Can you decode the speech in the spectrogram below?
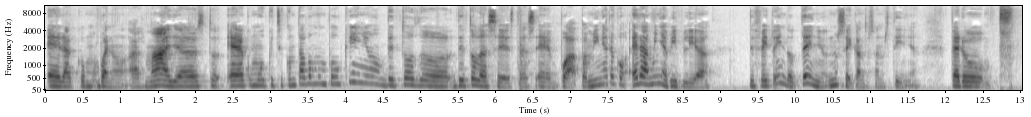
era como, bueno, as mayas, to, era como que che contaban un pouquiño de todo, de todas estas. Eh, buah, pa min era, era a miña Biblia. De feito, ainda o teño, non sei cantos anos tiña, pero... Pff,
